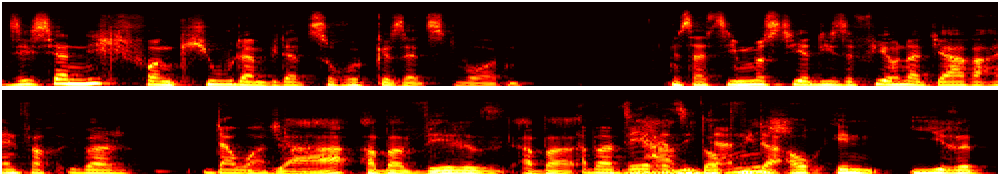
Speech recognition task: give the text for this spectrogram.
sie ist ja nicht von Q dann wieder zurückgesetzt worden. Das heißt, sie müsste ja diese 400 Jahre einfach überdauern. Ja, aber wäre, aber, aber wäre haben sie doch wieder auch in ihre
